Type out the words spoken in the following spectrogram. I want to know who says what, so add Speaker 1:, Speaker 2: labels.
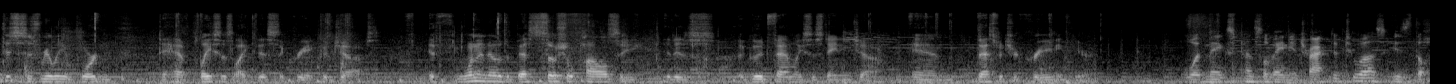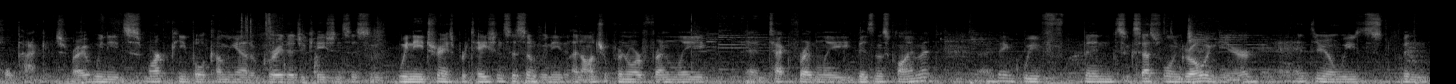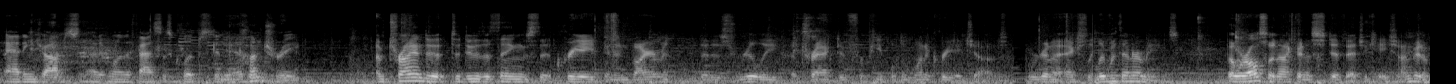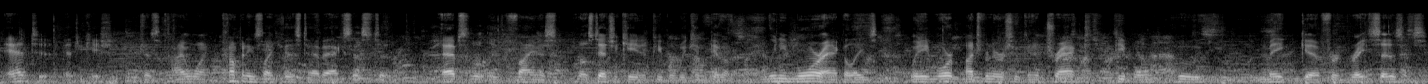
Speaker 1: This is really important to have places like this that create good jobs. If you want to know the best social policy, it is a good family sustaining job. And that's what you're creating here.
Speaker 2: What makes Pennsylvania attractive to us is the whole package, right? We need smart people coming out of great education systems. We need transportation systems. We need an entrepreneur-friendly and tech-friendly business climate. I think we've been successful in growing here, you know we've been adding jobs at one of the fastest clips in
Speaker 1: Yeah.
Speaker 2: the country.
Speaker 1: I'm trying to, to do the things that create an environment that is really attractive for people to want to create jobs. We're going to actually live within our means, but we're also not going to stiff education. I'm going to add to education because I want companies like this to have access to absolutely the finest, most educated people we can give them. We need more accolades. We need more entrepreneurs who can attract people who make uh, for great citizens.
